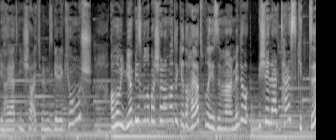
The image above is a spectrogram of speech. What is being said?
bir hayat inşa etmemiz gerekiyormuş. Ama ya biz bunu başaramadık ya da hayat buna izin vermedi. Bir şeyler ters gitti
